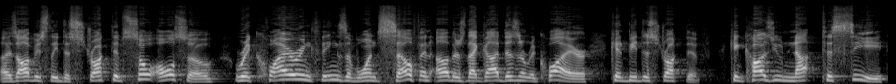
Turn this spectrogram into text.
is obviously destructive, so also requiring things of oneself and others that God doesn't require can be destructive, can cause you not to see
